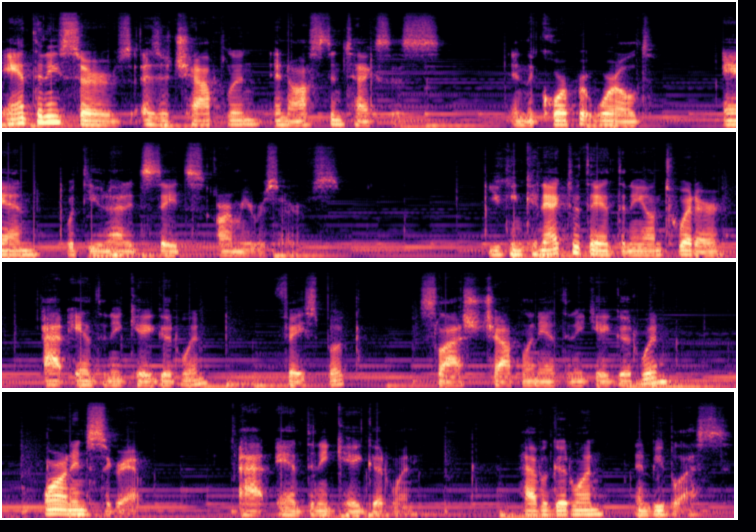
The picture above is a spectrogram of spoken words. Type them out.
Anthony serves as a chaplain in Austin, Texas, in the corporate world, and with the United States Army Reserves. You can connect with Anthony on Twitter at Anthony K. Goodwin, Facebook slash Chaplain Anthony K. Goodwin, or on Instagram at Anthony K. Goodwin. Have a good one and be blessed.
